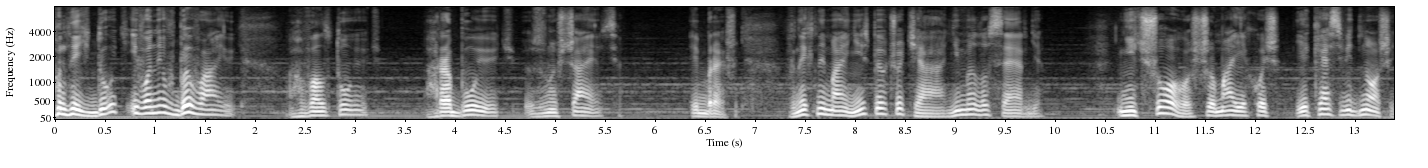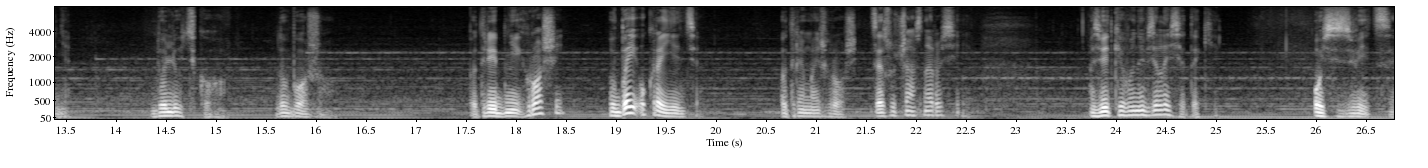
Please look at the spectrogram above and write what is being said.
Вони йдуть і вони вбивають, гвалтують, грабують, знущаються і брешуть. В них немає ні співчуття, ні милосердя, нічого, що має хоч якесь відношення до людського, до Божого. Потрібні гроші? Вбий українця, отримаєш гроші. Це сучасна Росія. Звідки вони взялися такі? Ось звідси,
